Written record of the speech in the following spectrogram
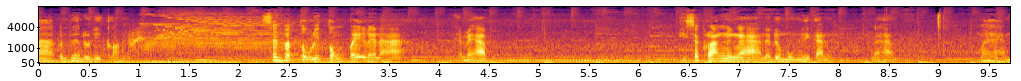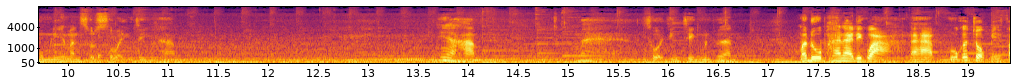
มากๆเพื่อนๆดูนี่ก่อน เส้นประตูนี่ตรงเป๊ะเลยนะเห็นไหมครับ อีกสักครั้งหนึ่งนะฮะเดี๋ยวดูมุมนี้กันนะครับแม่มุมนี้มันสุดสวยจริงๆครับเนี่ยครับแม่สวยจริง ๆ เพื่อนๆ มาดูภายในดีกว่านะครับ หูกระจกมีไฟ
